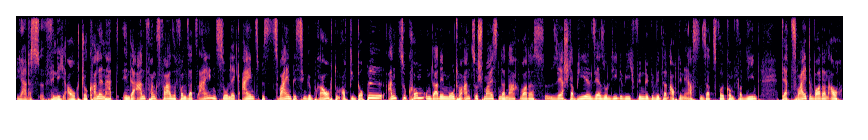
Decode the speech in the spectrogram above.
Ja, das äh, finde ich auch. Joe Cullen hat in der Anfangsphase von Satz 1, so Leck 1 bis 2 ein bisschen gebraucht, um auf die Doppel anzukommen, um da den Motor anzuschmeißen. Danach war das sehr stabil, sehr solide, wie ich finde, gewinnt dann auch den ersten Satz vollkommen verdient. Der zweite war dann auch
